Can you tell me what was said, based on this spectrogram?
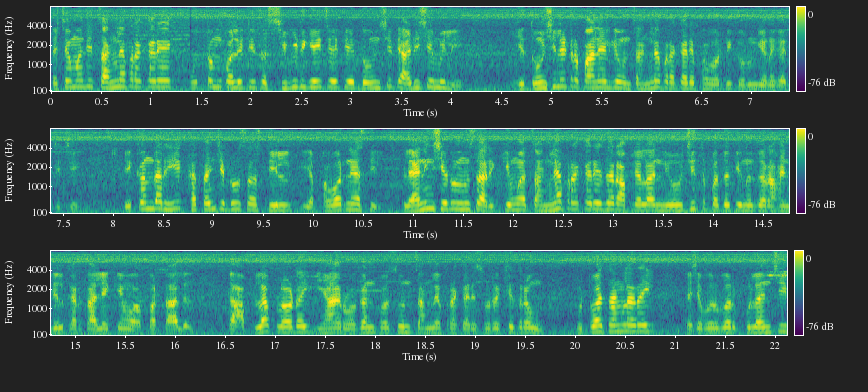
त्याच्यामध्ये चांगल्या प्रकारे एक उत्तम क्वालिटीचं सिविड घ्यायचं आहे ते दोनशे ते अडीचशे मिली. हे दोनशे लिटर पाण्यात घेऊन चांगल्या प्रकारे फवारणी करून घेणं गरजेचे एकंदर हे खतांचे डोस असतील या फवारण्या असतील प्लॅनिंग शेड्यूलनुसार किंवा चांगल्या प्रकारे जर आपल्याला नियोजित पद्धतीनं जर हँडल करता आले किंवा वापरता आलं तर आपला प्लॉट ह्या रोगांपासून चांगल्या प्रकारे सुरक्षित राहून फुटवा चांगला राहील. त्याच्याबरोबर फुलांची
